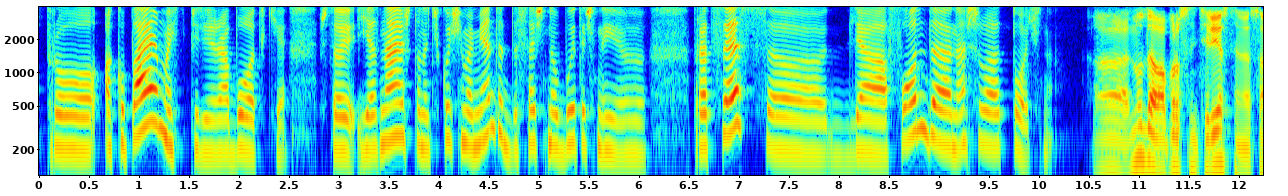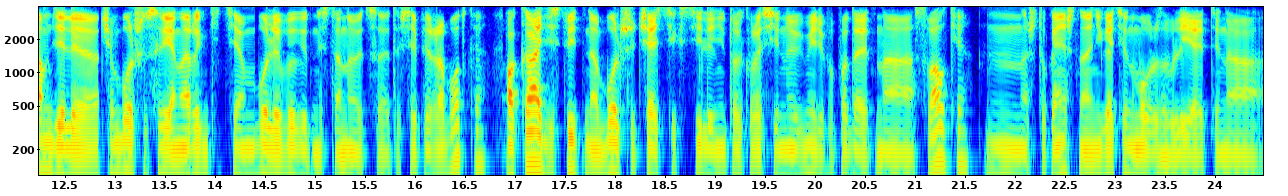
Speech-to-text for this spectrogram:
про окупаемость переработки, что я знаю, что на текущий момент это достаточно убыточный э, процесс э, для фонда нашего точно. А, ну да, вопрос интересный. На самом деле, чем больше сырья на рынке, тем более выгодной становится эта вся переработка. Пока действительно большая часть текстиля не только в России, но и в мире попадает на свалки, что, конечно, негативным образом влияет и на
